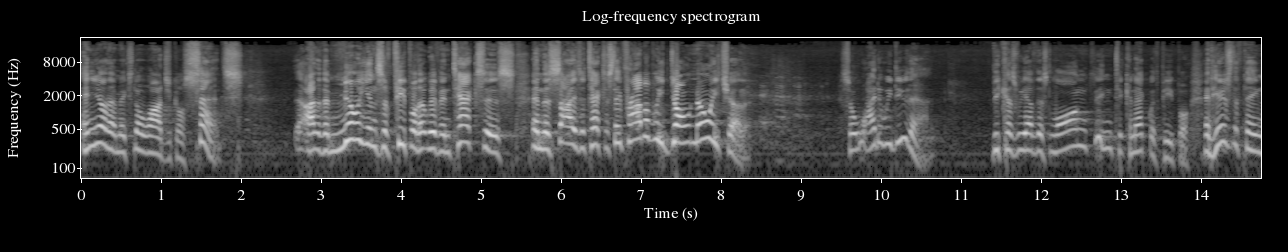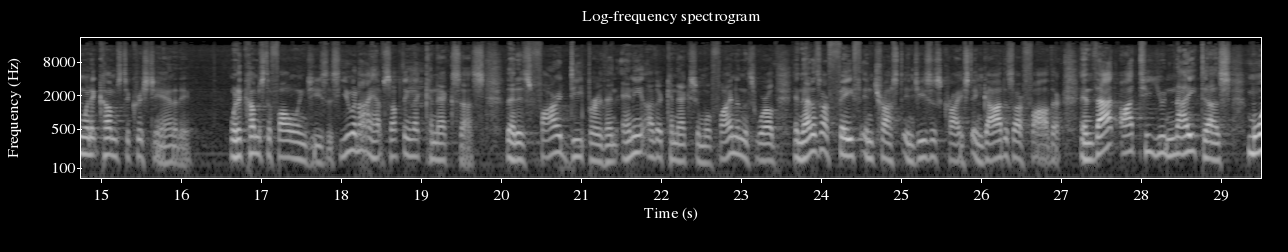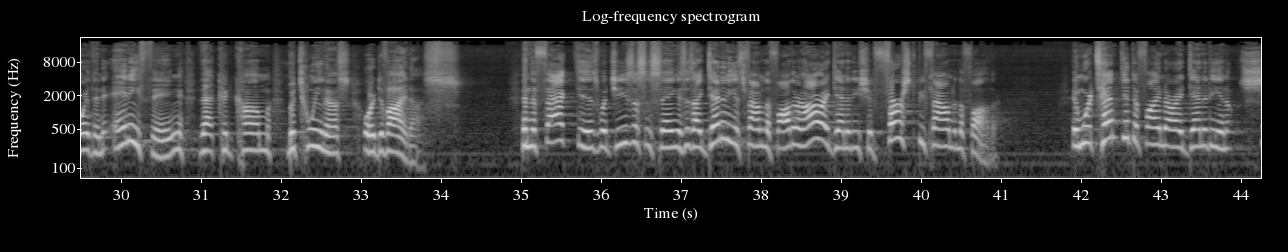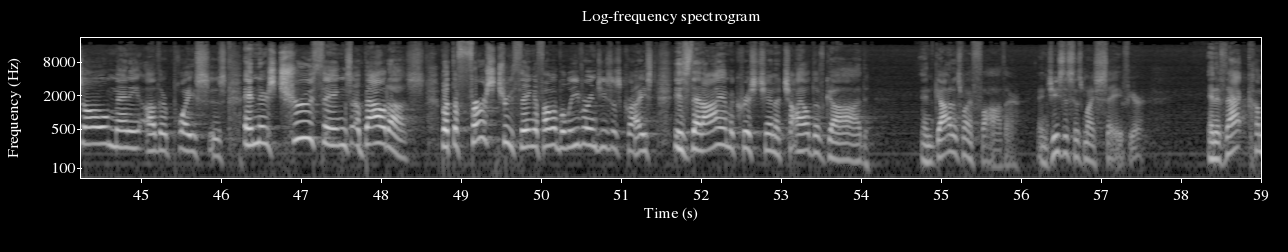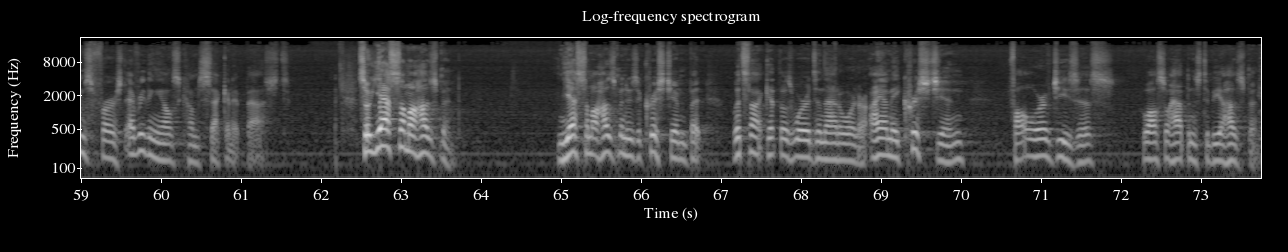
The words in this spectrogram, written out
and you know that makes no logical sense. Out of the millions of people that live in Texas and the size of Texas, they probably don't know each other. So why do we do that? Because we have this long thing to connect with people. And here's the thing when it comes to Christianity when it comes to following Jesus. You and I have something that connects us that is far deeper than any other connection we'll find in this world, and that is our faith and trust in Jesus Christ and God as our Father. And that ought to unite us more than anything that could come between us or divide us. And the fact is, what Jesus is saying is his identity is found in the Father, and our identity should first be found in the Father. And we're tempted to find our identity in so many other places. And there's true things about us. But the first true thing, if I'm a believer in Jesus Christ, is that I am a Christian, a child of God, and God is my Father, and Jesus is my Savior. And if that comes first, everything else comes second at best. So, yes, I'm a husband. Yes, I'm a husband who's a Christian, but let's not get those words in that order. I am a Christian, follower of Jesus, who also happens to be a husband.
